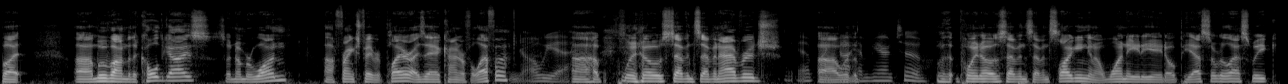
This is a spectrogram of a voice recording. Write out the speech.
But uh, move on to the cold guys. So number one, uh, Frank's favorite player, Isiah Kiner Falefa, oh yeah, uh, .077 average yep, uh, I with got a- here too. with a .077 slugging and a 188 OPS over the last week.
